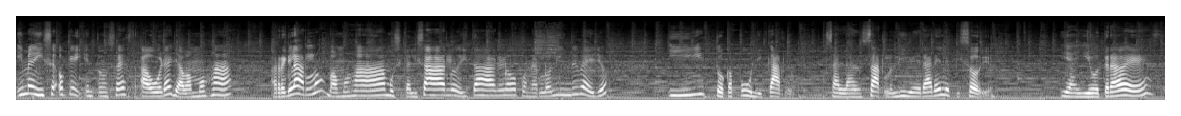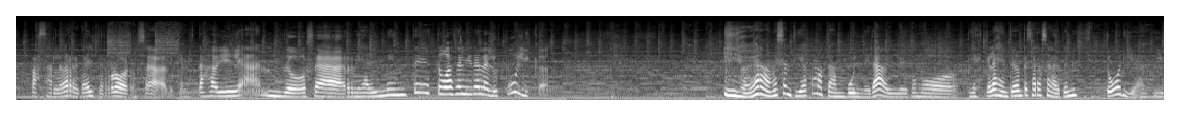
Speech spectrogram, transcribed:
Y me dice, ok, entonces ahora ya vamos a arreglarlo, vamos a musicalizarlo, editarlo, ponerlo lindo y bello. Y toca publicarlo, o sea, lanzarlo, liberar el episodio. Y ahí otra vez pasar la barrera del terror, o sea, de que me estás hablando, o sea, realmente esto va a salir a la luz pública. Y yo de verdad me sentía como tan vulnerable, como es que la gente va a empezar a saber de mis historias y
